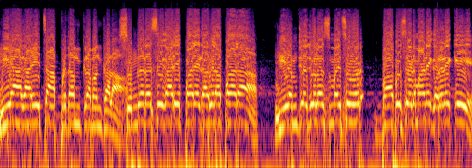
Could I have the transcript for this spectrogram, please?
या गाडीचा प्रथम क्रमांक आला सुंदर असे गाडी पाहिले डावीला पाहला एमजे ज्वेलर्स मैसूर बाबूसेड माने घरणेकी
